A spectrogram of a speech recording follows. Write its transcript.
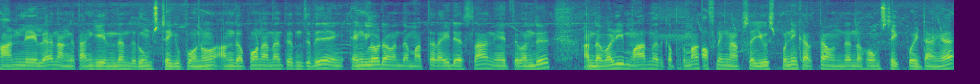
ஹான்லேயில் நாங்கள் தங்கியிருந்து அந்த ரூம் ஸ்டேக்கு போனோம். அங்கே போனால் தான் தெரிஞ்சுது எங்- எங்களோட வந்த மற்ற ரைடர்ஸ்லாம் நேற்று வந்து அந்த வழி மாறினதுக்கப்புறமா ஆஃப்லைன் மேப்ஸை யூஸ் பண்ணி கரெக்டாக வந்து அந்த ஹோம் ஸ்டேக்கு போயிட்டாங்க.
